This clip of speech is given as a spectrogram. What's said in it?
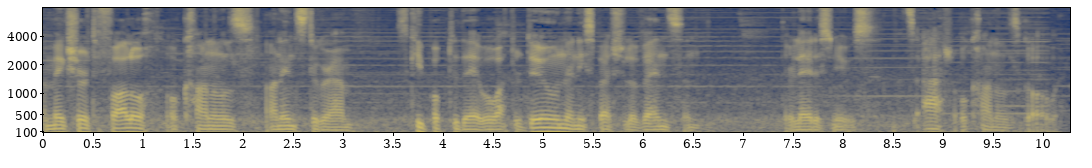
And make sure to follow O'Connell's on Instagram. Let's keep up to date with what they're doing, any special events, and their latest news. It's at O'Connell's Galway.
